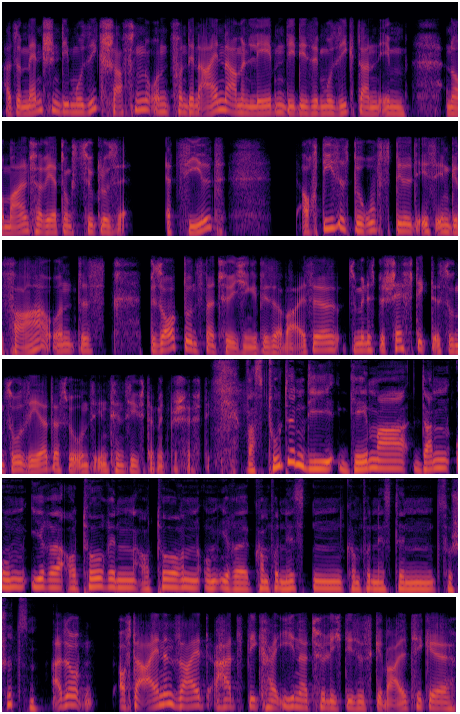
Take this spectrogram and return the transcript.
also Menschen, die Musik schaffen und von den Einnahmen leben, die diese Musik dann im normalen Verwertungszyklus erzielt. Auch dieses Berufsbild ist in Gefahr und das besorgt uns natürlich in gewisser Weise. Zumindest beschäftigt es uns so sehr, dass wir uns intensiv damit beschäftigen. Was tut denn die GEMA dann, um ihre Autorinnen, Autoren, um ihre Komponisten, Komponistinnen zu schützen? Also auf der einen Seite hat die KI natürlich dieses gewaltige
